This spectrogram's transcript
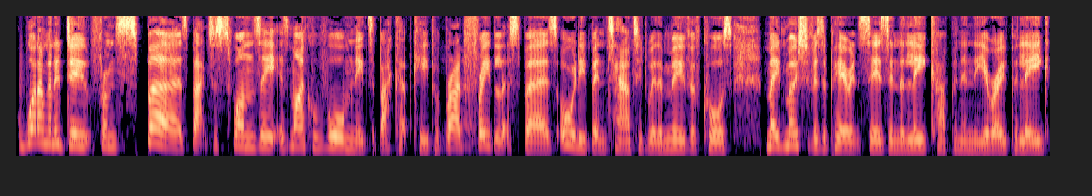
What I'm going to do from Spurs back to Swansea is Michel Vorm needs a backup keeper. Brad Friedel at Spurs, already been touted with a move, of course, made most of his appearances in the League Cup and in the Europa League.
